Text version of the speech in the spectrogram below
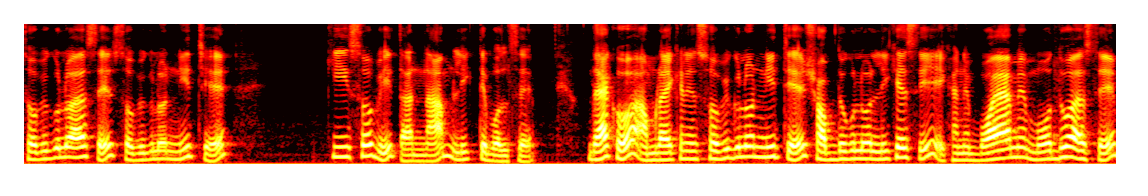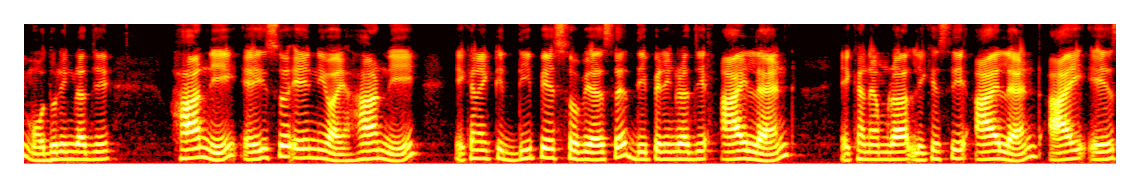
ছবিগুলো আছে, ছবিগুলোর নিচে কি ছবি তার নাম লিখতে বলছে। দেখো, আমরা এখানে ছবিগুলোর নিচে শব্দগুলো লিখেছি। এখানে বয়ামে মধু আছে। মধুর ইংরাজি, honey H O N U honey. এখানে একটি দ্বীপের ছবি আছে। দ্বীপের ইংরাজি, আইল্যান্ড। এখানে আমরা লিখেছি island, I S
